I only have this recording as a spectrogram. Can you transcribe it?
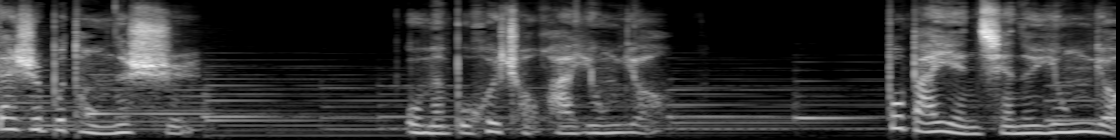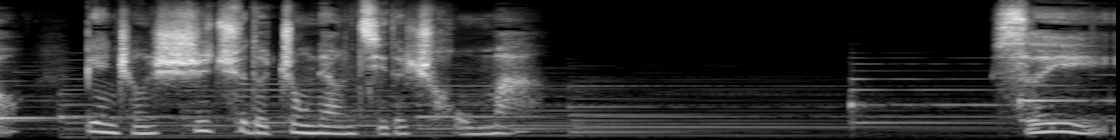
但是不同的是。我们不会丑化拥有，不把眼前的拥有变成失去的重量级的筹码。所以，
